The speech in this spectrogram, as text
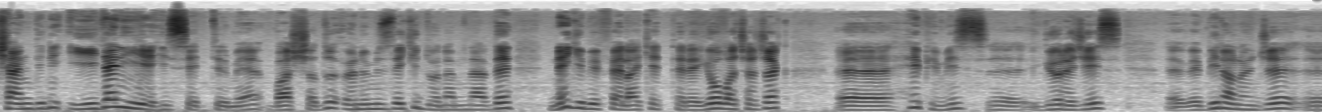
kendini iyiden iyiye hissettirmeye başladı. Önümüzdeki dönemlerde ne gibi felaketlere yol açacak e, hepimiz e, göreceğiz E, ve bir an önce e,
